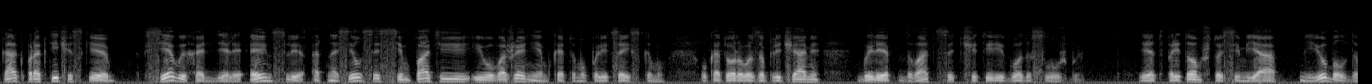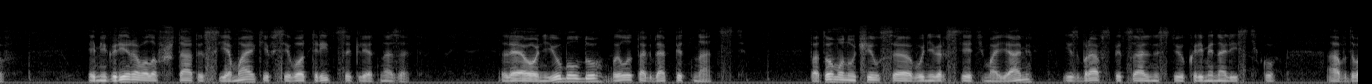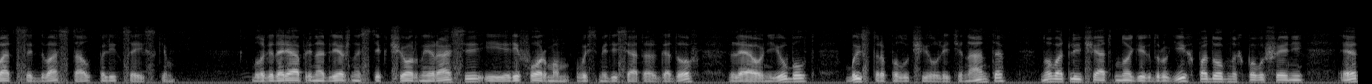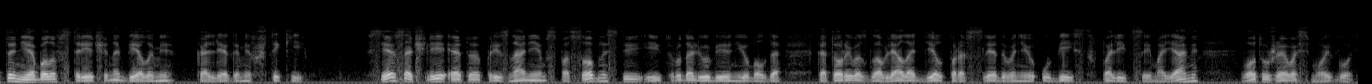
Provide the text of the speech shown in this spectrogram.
Как практически все в их отделе, Эйнсли относился с симпатией и уважением к этому полицейскому, у которого за плечами были 24 года службы. И это при том, что семья Ньюболдов эмигрировала в Штаты с Ямайки всего 30 лет назад. Лео Ньюболду было тогда 15. Потом он учился в университете Майами, избрав специальностью криминалистику, а в 22 стал полицейским. Благодаря принадлежности к черной расе и реформам 80-х годов Лео Ньюболт быстро получил лейтенанта, но в отличие от многих других подобных повышений, это не было встречено белыми коллегами в штыки. Все сочли это признанием способностей и трудолюбия Ньюболда, который возглавлял отдел по расследованию убийств полиции Майами вот уже восьмой год.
